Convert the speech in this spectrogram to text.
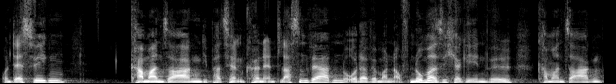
Und deswegen kann man sagen, die Patienten können entlassen werden oder wenn man auf Nummer sicher gehen will, kann man sagen,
